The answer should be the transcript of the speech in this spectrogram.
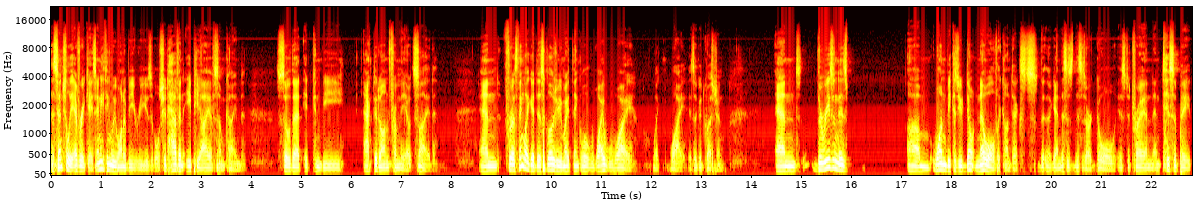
essentially every case, anything we want to be reusable should have an API of some kind so that it can be acted on from the outside. And for a thing like a disclosure, you might think, well, why, why? Like, why? It's a good question. And the reason is um, one, because you don't know all the contexts. Again, this is this is our goal: is to try and anticipate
